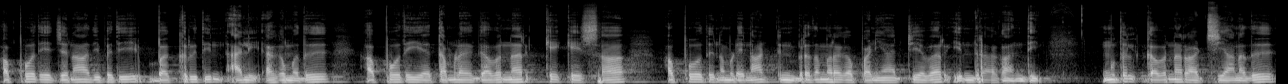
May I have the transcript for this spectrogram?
அப்போதைய ஜனாதிபதி பக்ருதீன் அலி அகமது அப்போதைய தமிழக கவர்னர் கே கே ஷா அப்போது நம்முடைய நாட்டின் பிரதமராக பணியாற்றியவர் இந்திரா காந்தி. முதல் கவர்னர் ஆட்சியானது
